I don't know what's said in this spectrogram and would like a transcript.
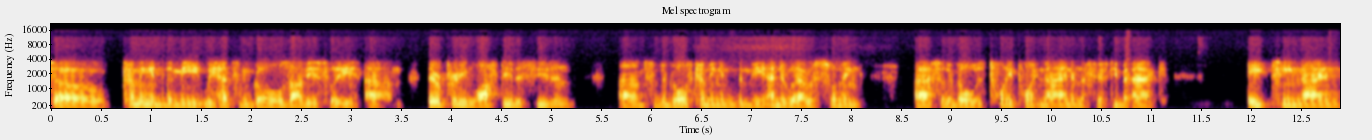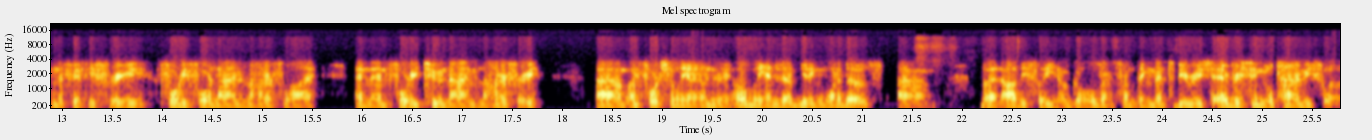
so coming into the meet, we had some goals. Obviously, um, they were pretty lofty this season. Um, so the goals coming into the meet, I knew what I was swimming. Uh, so the goal was 20.9 in the 50 back, 18.9 in the 50 free, 44.9 in the 100 fly, and then 42.9 in the 100 free. Um, unfortunately, I only, only ended up getting one of those. Um, but obviously, you know, goals aren't something meant to be reached every single time you swim.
